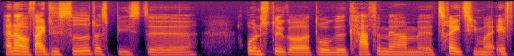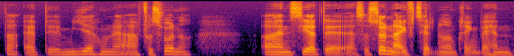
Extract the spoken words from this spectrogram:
Han har jo faktisk siddet og spist øh, rundstykker og drukket kaffe med ham øh, tre timer efter, at øh, Mia hun er forsvundet. Og han siger, at øh, altså, sønnen har ikke fortalt noget omkring, hvad han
